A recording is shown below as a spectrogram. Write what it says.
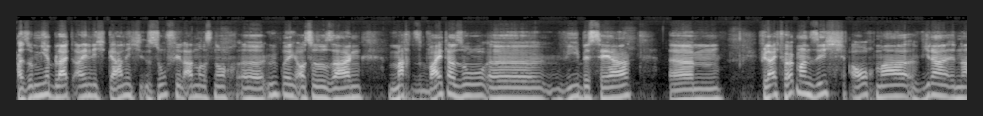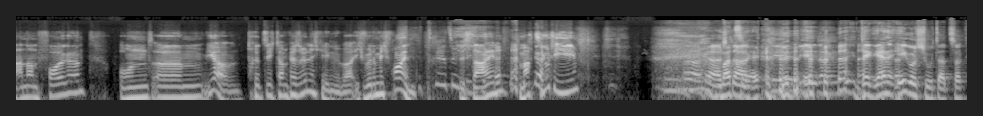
also mir bleibt eigentlich gar nicht so viel anderes noch äh, übrig, außer zu sagen, macht weiter so äh, wie bisher. Ähm, vielleicht hört man sich auch mal wieder in einer anderen Folge und ähm, ja, tritt sich dann persönlich gegenüber. Ich würde mich freuen. Bis dahin, macht's Juti! Ja, Matze. Der gerne Ego-Shooter zockt.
